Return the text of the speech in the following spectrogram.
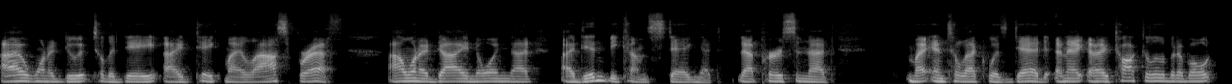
I want to do it till the day I take my last breath. I want to die knowing that I didn't become stagnant, that person that my intellect was dead. And I, I talked a little bit about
